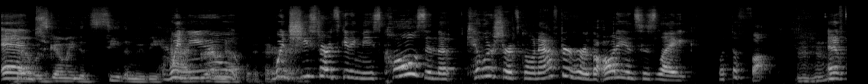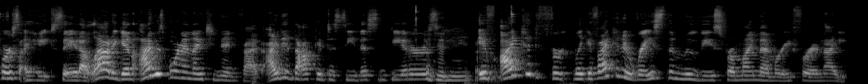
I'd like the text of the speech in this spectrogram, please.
And that was going to see the movie had when you grown up with her. when she starts getting these calls and the killer starts going after her, the audience is like, "What the fuck?" Mhm. And of course, I hate to say it out loud again. I was born in 1995. I did not get to see this in theaters. I theaters. didn't either. If I could, for like, if I could erase the movies from my memory for a night,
